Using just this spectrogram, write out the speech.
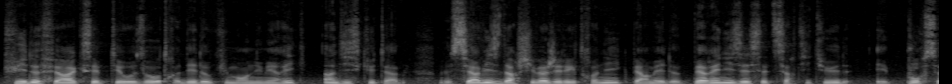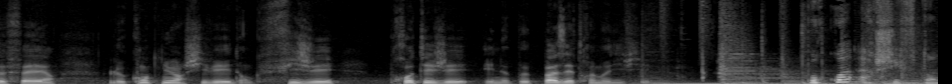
puis de faire accepter aux autres des documents numériques indiscutables. Le service d'archivage électronique permet de pérenniser cette certitude et pour ce faire, le contenu archivé est donc figé, protégé et ne peut pas être modifié. Pourquoi archive-t-on?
